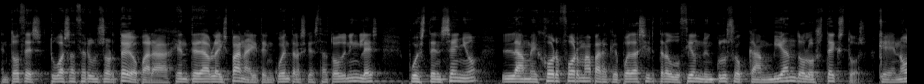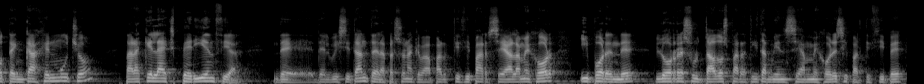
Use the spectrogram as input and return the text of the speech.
Entonces, tú vas a hacer un sorteo para gente de habla hispana y te encuentras que está todo en inglés, pues te enseño la mejor forma para que puedas ir traduciendo, incluso cambiando los textos que no te encajen mucho, para que la experiencia del visitante, de la persona que va a participar, sea la mejor y por ende los resultados para ti también sean mejores y participe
